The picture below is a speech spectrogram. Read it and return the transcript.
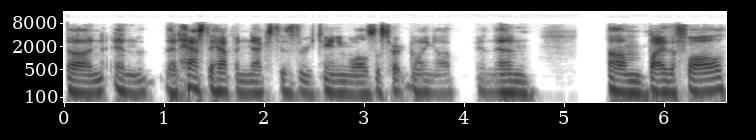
Uh, and, and, that has to happen next is the retaining walls will start going up and then um, by the fall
